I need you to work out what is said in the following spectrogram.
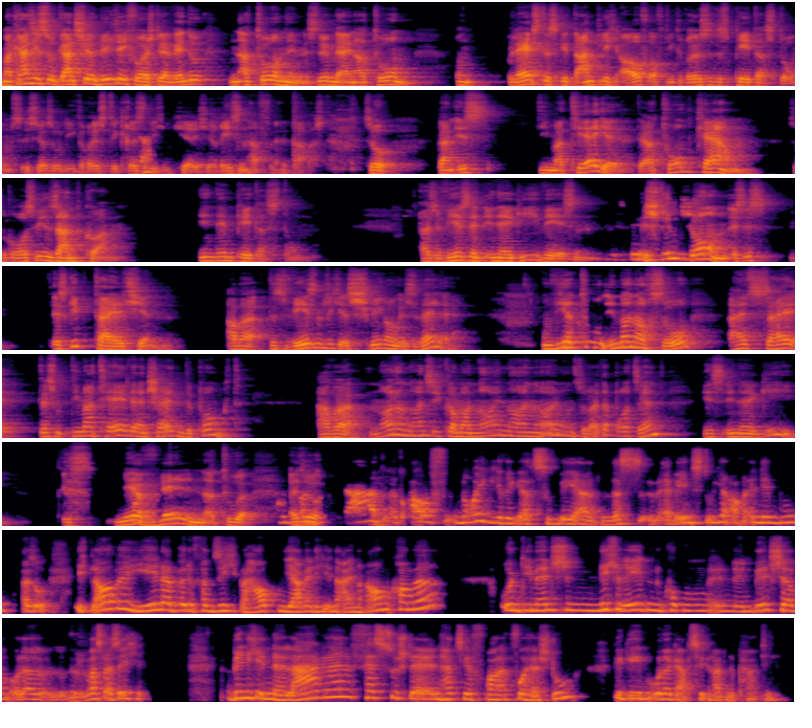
Man kann sich so ganz schön bildlich vorstellen, wenn du ein Atom nimmst, irgendein Atom, und bläst es gedanklich auf auf die Größe des Petersdoms, ist ja so die größte christliche ja. Kirche, riesenhaft, wenn du da warst. So, dann ist die Materie, der Atomkern, so groß wie ein Sandkorn in dem Petersdom. Also wir sind Energiewesen. Es stimmt schon, es ist, es gibt Teilchen, aber das Wesentliche ist Schwingung, ist Welle. Und wir tun immer noch so, als sei das, die Materie der entscheidende Punkt. Aber 99,999 und so weiter Prozent ist Energie, ist mehr und, Wellennatur. Also und darauf neugieriger zu werden, das erwähnst du ja auch in dem Buch. Also ich glaube, jeder würde von sich behaupten, ja, wenn ich in einen Raum komme und die Menschen nicht reden, gucken in den Bildschirm oder was weiß ich, bin ich in der Lage festzustellen, hat es hier vorher Stumm gegeben oder gab es hier gerade eine Party?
